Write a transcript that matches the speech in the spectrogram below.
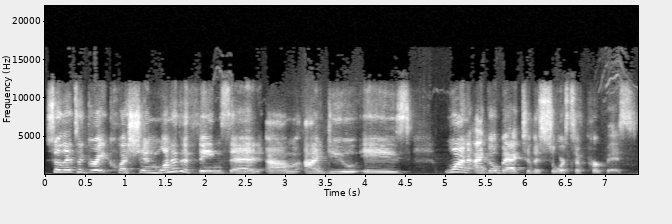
So that's a great question. One of the things that um, I do is one, I go back to the source of purpose.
